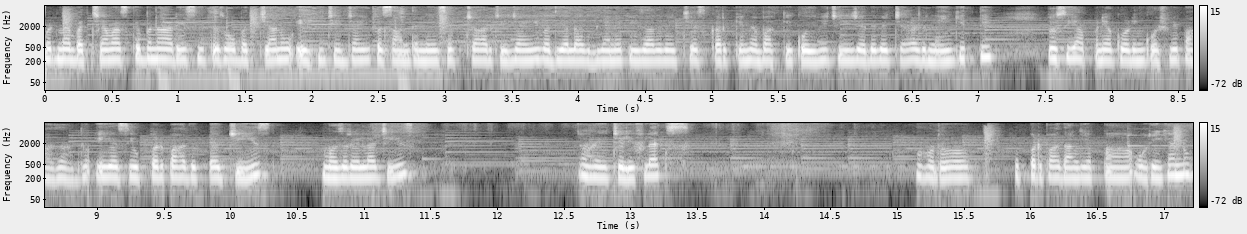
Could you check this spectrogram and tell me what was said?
ਬਟ ਮੈਂ ਬੱਚਿਆਂ ਵਾਸਤੇ ਬਣਾ ਰਹੀ ਸੀ ਤੇ ਸੋ ਬੱਚਿਆਂ ਨੂੰ ਇਹੀ ਚੀਜ਼ਾਂ ਹੀ ਪਸੰਦ ਨੇ। ਸਿਰਫ ਚਾਰ ਚੀਜ਼ਾਂ ਹੀ ਵਧੀਆ ਲੱਗਦੀਆਂ ਨੇ ਪੀਜ਼ਾ ਦੇ ਵਿੱਚ। ਇਸ ਕਰਕੇ ਮੈਂ ਬਾਕੀ ਕੋਈ ਵੀ ਚੀਜ਼ ਇਹਦੇ ਵਿੱਚ ਐਡ ਨਹੀਂ ਕੀਤੀ। ਤੁਸੀਂ ਆਪਣੇ ਅਕੋਰਡਿੰਗ ਕੁਝ ਵੀ ਪਾ ਸਕਦੇ ਹੋ। ਇਹ ਅਸੀਂ ਉੱਪਰ ਪਾ ਦਿੱਤਾ ਚੀਜ਼ ਮੋਜ਼ਰੇਲਾ ਚੀਜ਼ ਔਰ ਇਹ ਚਿਲੀ ਫਲੈਕਸ ਔਰ ਉੱਪਰ ਪਾ ਦਾਂਗੇ ਆਪਾਂ ਓਰੀਗੈਨੋ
